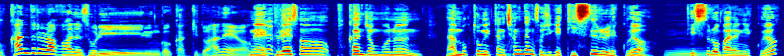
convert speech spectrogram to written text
북한 들으라고 하는 소리인 것 같기도 하네요. 네, 그래서 북한 정부는 남북 통일당 창당 소식에 디스를 했고요. 음. 디스로 반응했고요.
